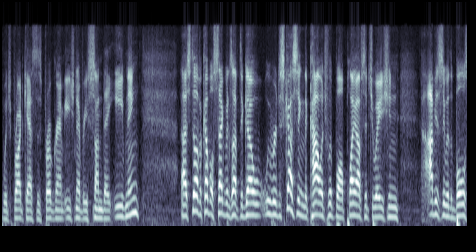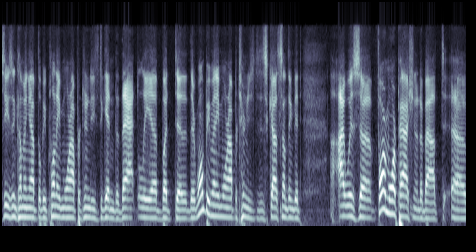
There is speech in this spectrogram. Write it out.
which broadcasts this program each and every Sunday evening. Uh, still have a couple segments left to go. We were discussing the college football playoff situation. Obviously, with the bowl season coming up, there'll be plenty more opportunities to get into that, Leah, but uh, there won't be many more opportunities to discuss something that I was uh, far more passionate about uh,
